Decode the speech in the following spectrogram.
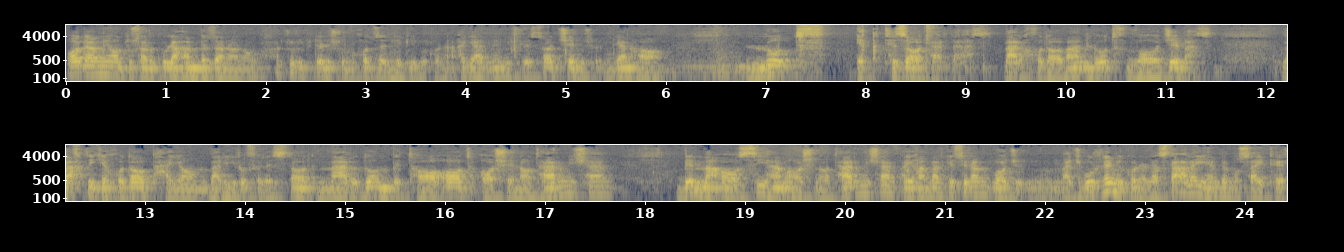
آدمیان تو سر کوله هم بزنن و هر جوری که دلشون می‌خواد زندگی بکنن اگر نمیفرستاد چه می‌شد؟ میگن ها لطف اقتضا کرده است. بر خداوند لطف واجب است. وقتی که خدا پیامبری رو فرستاد مردم به طاعات آشناتر میشن به معاصی هم آشناتر میشن. پیغمبر کسی رو مجبور نمی‌کنه. لست علیهم به مسیطر.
